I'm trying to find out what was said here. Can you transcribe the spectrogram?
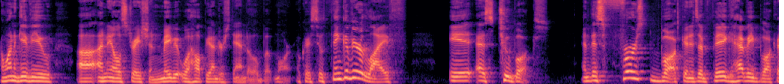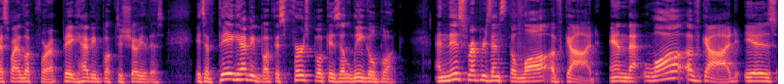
I want to give you uh, an illustration. Maybe it will help you understand a little bit more. Okay, so think of your life as two books. And this first book, and it's a big, heavy book, that's why I look for a big, heavy book to show you this. It's a big, heavy book. This first book is a legal book. And this represents the law of God. And that law of God is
